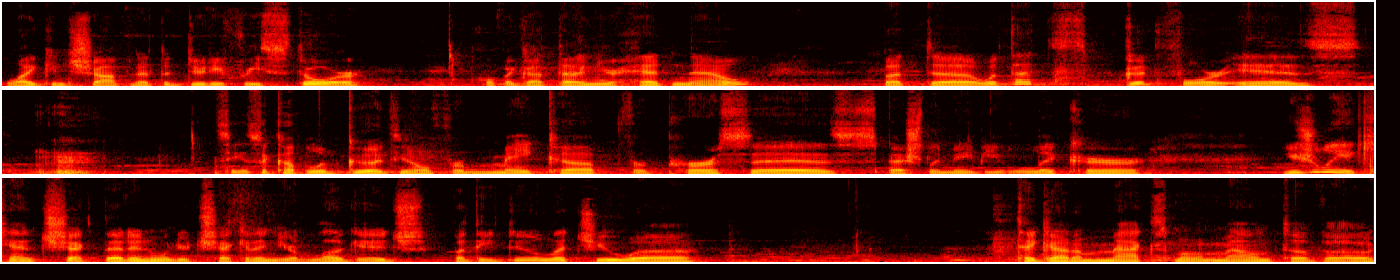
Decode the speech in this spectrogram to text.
liking shopping at the duty-free store. Hope I got that in your head now. But uh, what that's good for is, see, it's a couple of goods, you know, for makeup, for purses, especially maybe liquor. Usually you can't check that in when you're checking in your luggage, but they do let you uh, take out a maximum amount of uh,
